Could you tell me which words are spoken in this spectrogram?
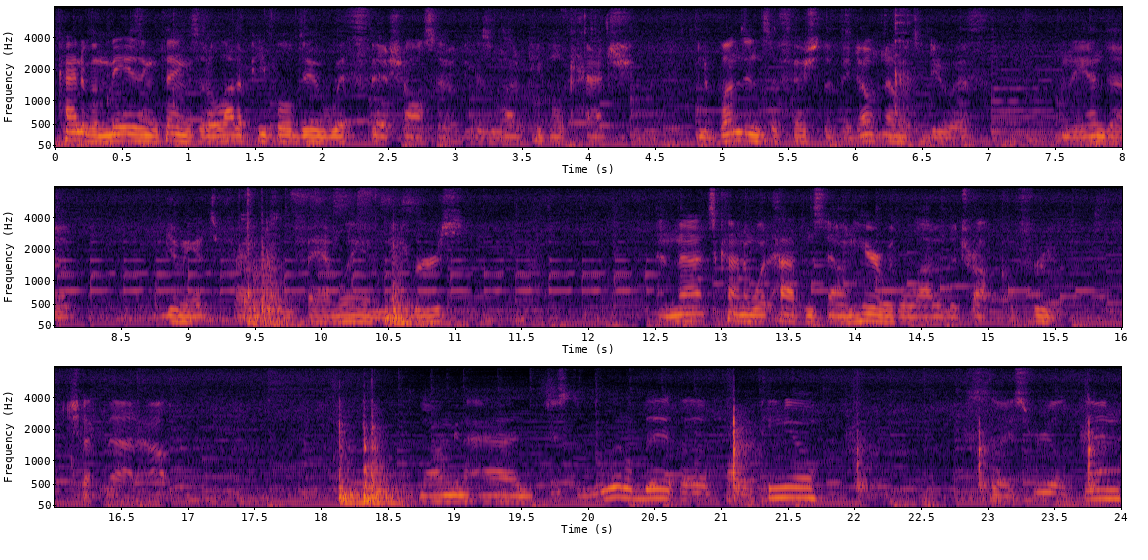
kind of amazing things that a lot of people do with fish also because a lot of people catch an abundance of fish that they don't know what to do with and they end up giving it to friends and family and neighbors and that's kind of what happens down here with a lot of the tropical fruit check that out now I'm gonna add just a little bit of jalapeno. Slice real thin.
